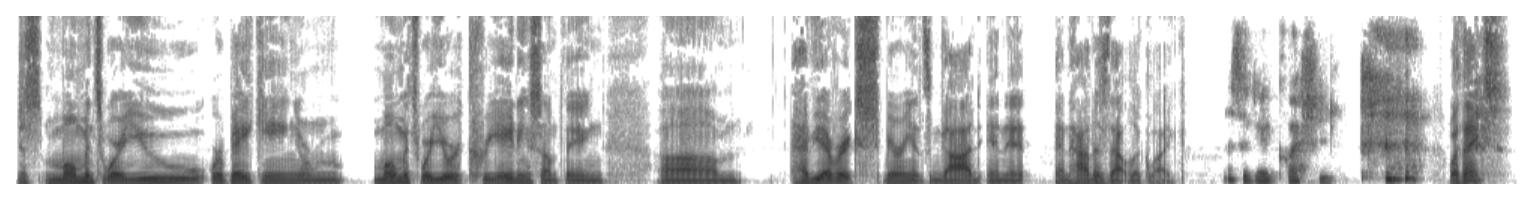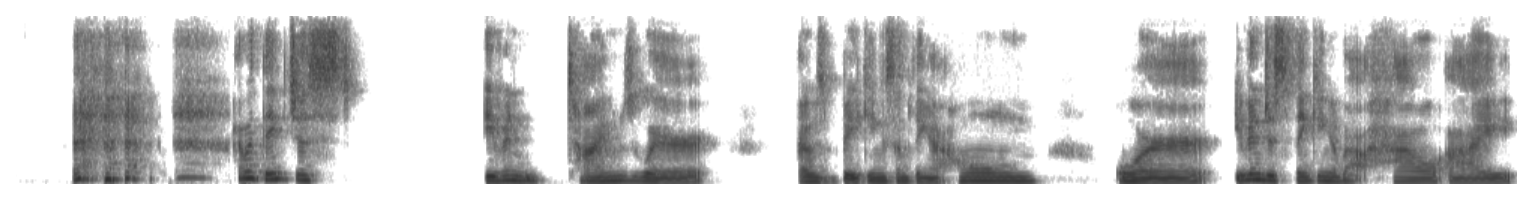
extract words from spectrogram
just moments where you were baking or moments where you were creating something. Um, have you ever experienced God in it, and how does that look like? That's a good question. well, thanks. I would think just even times where I was baking something at home or even just thinking about how I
